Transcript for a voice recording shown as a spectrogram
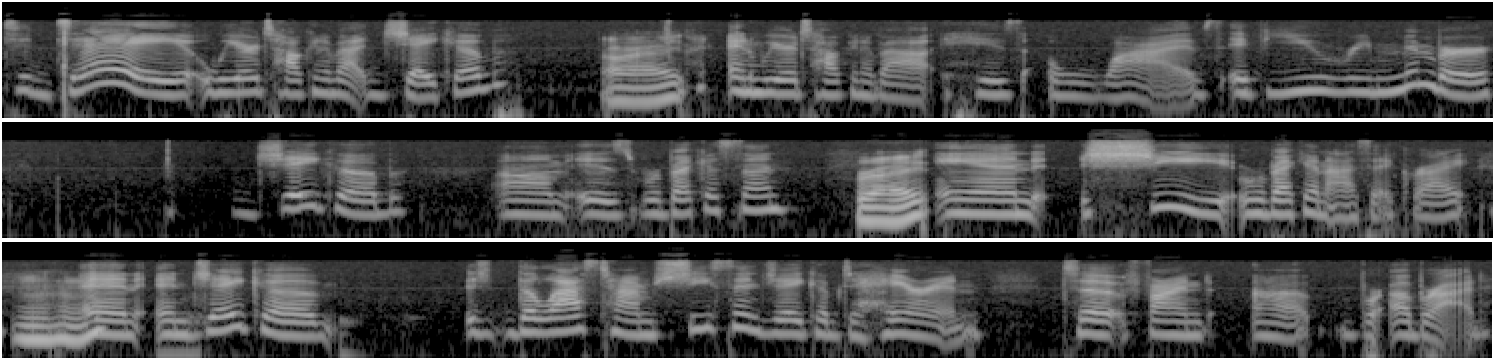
Today we are talking about Jacob All right. and we are talking about his wives. If you remember, Jacob um, is Rebecca's son, Right. and she Rebecca and Isaac, right? Mm-hmm. And and Jacob, the last time she sent Jacob to Haran to find uh, a bride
